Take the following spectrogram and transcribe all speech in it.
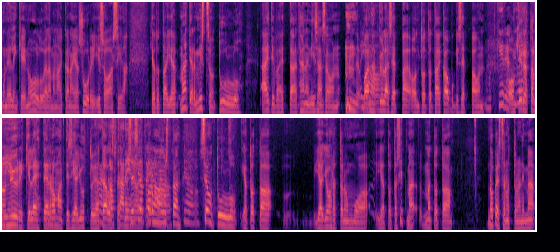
mun elinkeino ollut elämän aikana ja suuri iso asia. Ja, tota, ja mä en tiedä, mistä se on tullut. Äiti väittää, että hänen isänsä on vanha Joo. kyläseppä on, tota, tai kaupunkiseppä on, on kirjoittanut. Nyyrikki-lehteen romanttisia juttuja ja tällaista. Kyllä se sieltä varmaan joo, jostain, joo. se on tullut ja, tota, ja johdattanut mua. Ja tota, sitten mä, mä tota, nopeasti sanottuna, niin mä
